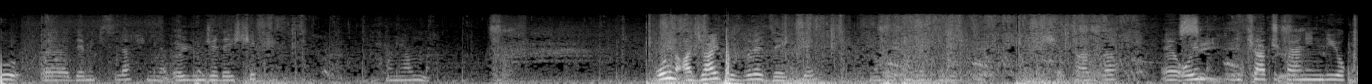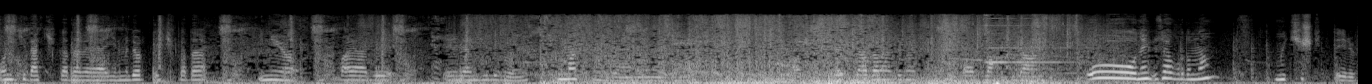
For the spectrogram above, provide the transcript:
Bu e, deminki silah şimdi ölünce değişecek. Oynayalım da. Oyun acayip hızlı ve zevkli. Şey tarzda. E, oyun bir saat falan indiği yok. 12 dakikada veya 24 dakikada iniyor. Bayağı bir eğlenceli bir oyun. Sıkılmazsınız yani Sürekli adam öldürmek Allah silahını. Oo ne güzel vurdum lan. Müthiş gitti herif.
